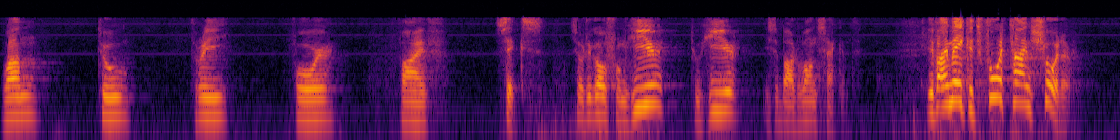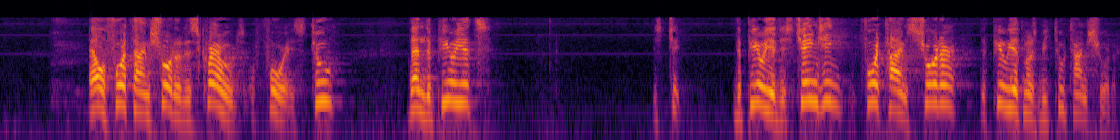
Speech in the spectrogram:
One, two, three, four, five, six. So to go from here to here is about one second. If I make it four times shorter, L four times shorter, the square root of 4 is 2, then the period is, the period is changing. Four times shorter, the period must be two times shorter.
